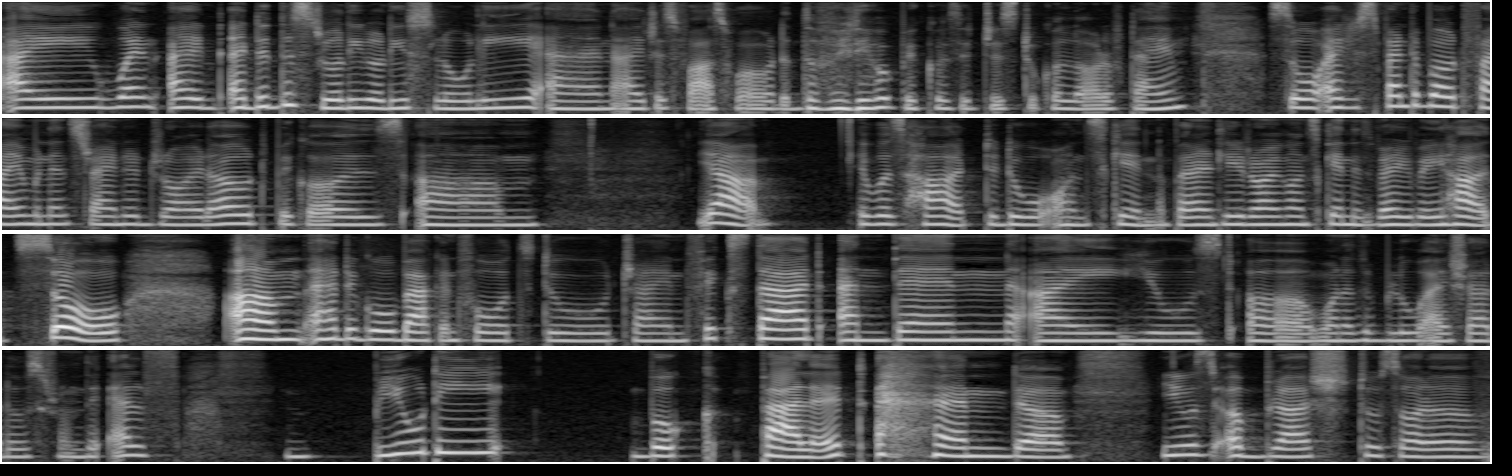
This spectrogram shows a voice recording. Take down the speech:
I went I, I did this really really slowly and i just fast forwarded the video because it just took a lot of time. So i spent about five minutes trying to draw it out because um yeah it was hard to do on skin. Apparently drawing on skin is very very hard. So um, i had to go back and forth to try and fix that and then i used uh, one of the blue eyeshadows from the elf beauty book palette and uh, used a brush to sort of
